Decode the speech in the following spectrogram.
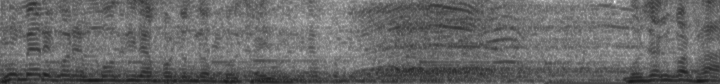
ঘুমের করে মদিনা পর্যন্ত পৌঁছে দিবে। বুঝেন কথা?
